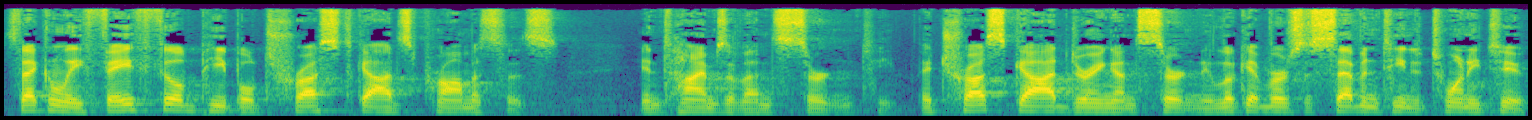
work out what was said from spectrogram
Secondly, faith filled people trust God's promises in times of uncertainty. They trust God during uncertainty. Look at verses 17 to 22.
